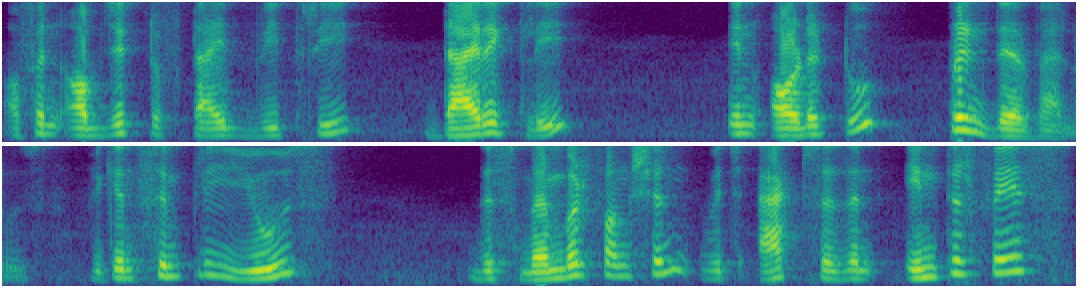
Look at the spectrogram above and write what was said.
of an object of type V3 directly in order to print their values. We can simply use this member function which acts as an interface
